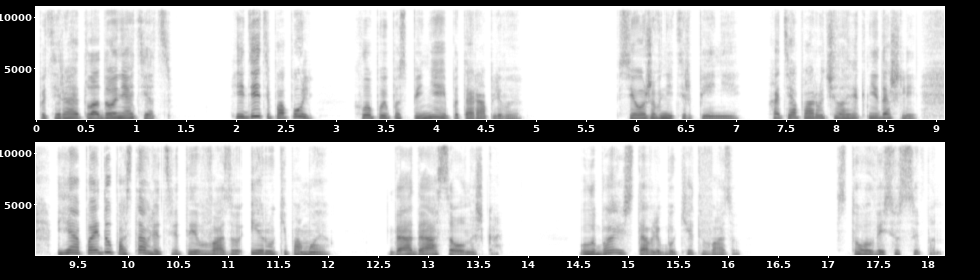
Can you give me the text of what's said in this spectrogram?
потирает ладони отец. Идите, папуль, Хлопаю по спине и поторапливаю. Все уже в нетерпении, хотя пару человек не дошли. Я пойду поставлю цветы в вазу и руки помою. Да-да, солнышко. Улыбаюсь, ставлю букет в вазу. Стол весь усыпан.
